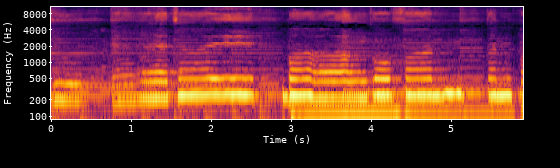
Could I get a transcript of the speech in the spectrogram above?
อยู่แก่ใจ บาง ก็ฝันกันไป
